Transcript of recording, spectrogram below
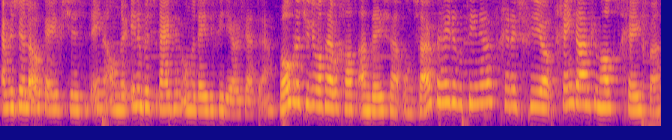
En we zullen ook eventjes het een en ander in de beschrijving onder deze video zetten. We hopen dat jullie wat hebben gehad aan deze onzuiverheden routine. Vergeet deze video geen duimpje omhoog te geven.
